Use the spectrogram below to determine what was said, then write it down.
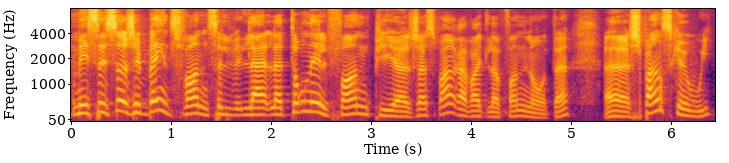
Mais c'est ça, j'ai bien du fun. C'est le- la, la tournée est le fun, puis euh, j'espère qu'elle va être le fun longtemps. Euh, je pense que oui.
